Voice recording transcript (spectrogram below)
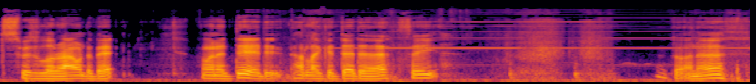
swizzle around a bit when I did, it had like a dead earth. See, I've got an earth.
